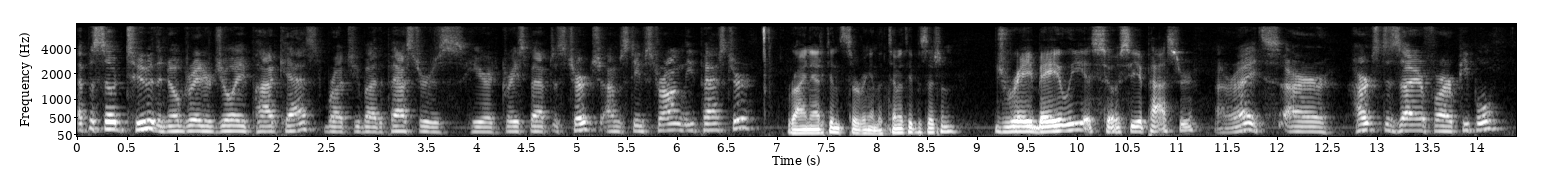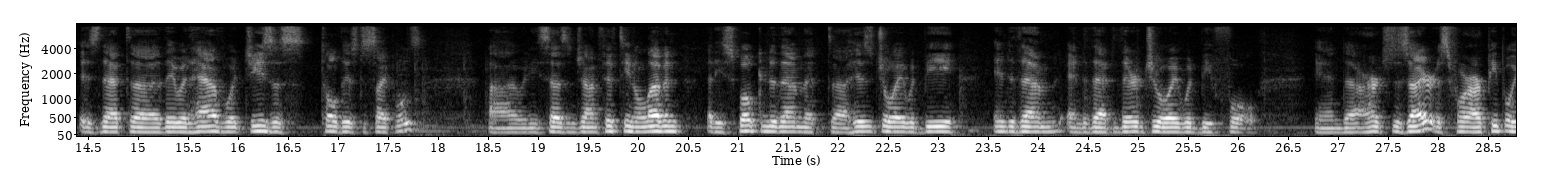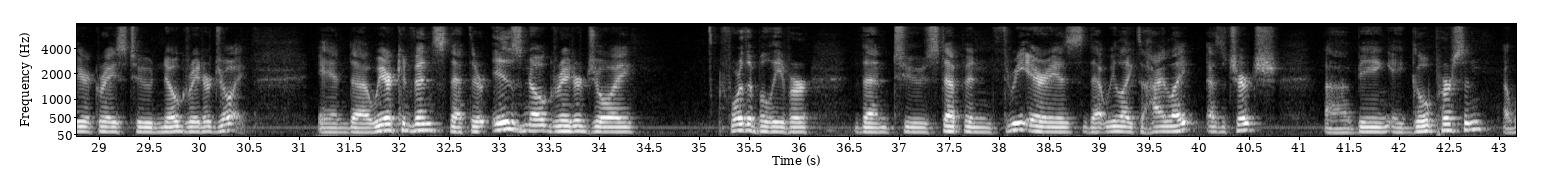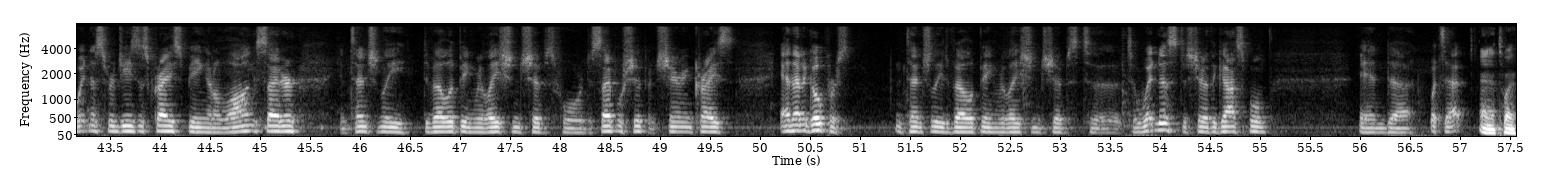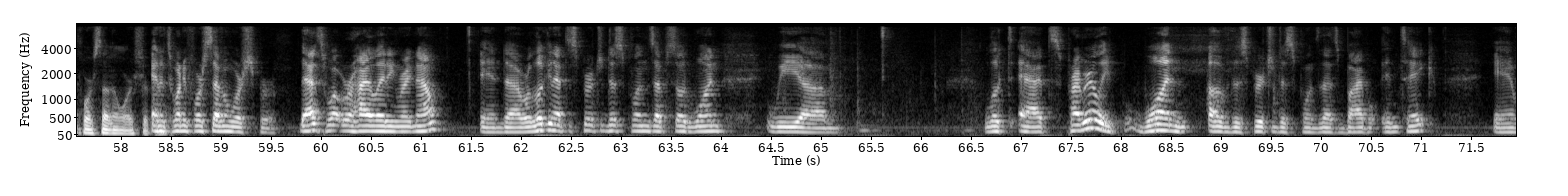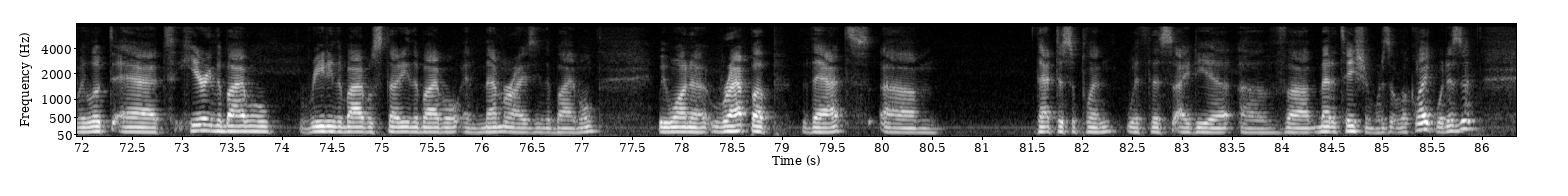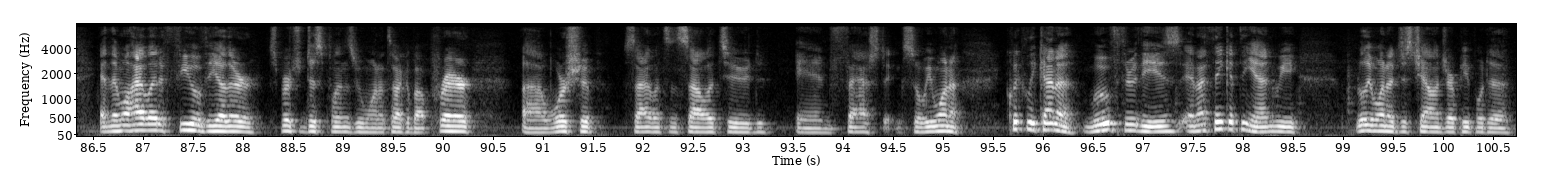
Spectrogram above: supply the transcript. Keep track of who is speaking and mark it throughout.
Speaker 1: episode two of the No Greater Joy podcast, brought to you by the pastors here at Grace Baptist Church. I'm Steve Strong, lead pastor.
Speaker 2: Ryan Atkins, serving in the Timothy position.
Speaker 3: Dre Bailey, associate pastor.
Speaker 1: All right. Our heart's desire for our people is that uh, they would have what Jesus told his disciples uh, when he says in John 15:11 that he's spoken to them that uh, his joy would be into them and that their joy would be full. And uh, our heart's desire is for our people here at Grace to know greater joy. And uh, we are convinced that there is no greater joy for the believer than to step in three areas that we like to highlight as a church uh, being a go person, a witness for Jesus Christ, being an alongsider, intentionally developing relationships for discipleship and sharing Christ, and then a go person, intentionally developing relationships to, to witness, to share the gospel. And uh, what's that?
Speaker 2: And a 24 7 worshiper.
Speaker 1: And a 24 7 worshiper. That's what we're highlighting right now. And uh, we're looking at the spiritual disciplines, episode one. We um, looked at primarily one of the spiritual disciplines, and that's Bible intake. And we looked at hearing the Bible, reading the Bible, studying the Bible, and memorizing the Bible. We want to wrap up that um, that discipline with this idea of uh, meditation. What does it look like? What is it? And then we'll highlight a few of the other spiritual disciplines. We want to talk about prayer, uh, worship, silence and solitude, and fasting. So we want to quickly kind of move through these. And I think at the end, we really want to just challenge our people to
